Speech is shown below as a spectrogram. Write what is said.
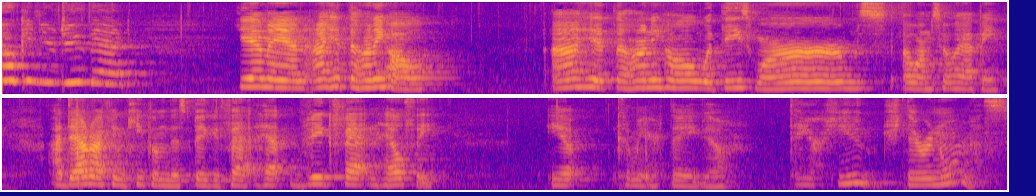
how can you do that? Yeah, man, I hit the honey hole. I hit the honey hole with these worms. Oh, I'm so happy. I doubt I can keep them this big, fat, big, fat, and healthy. Yep, Come here. There you go. They are huge. They're enormous.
